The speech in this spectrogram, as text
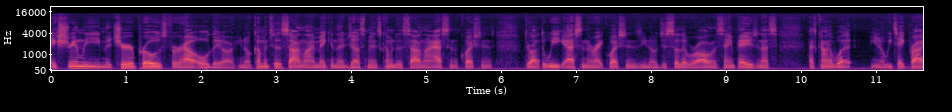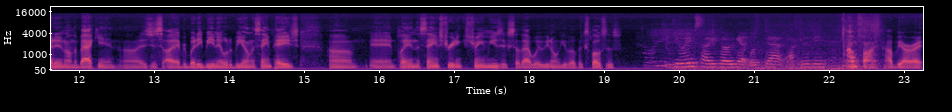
extremely mature pros for how old they are. You know, coming to the sideline, making the adjustments, coming to the sideline, asking the questions throughout the week, asking the right questions. You know, just so that we're all on the same page, and that's that's kind of what you know we take pride in on the back end. Uh, it's just uh, everybody being able to be on the same page um, and, and playing the same string string music, so that way we don't give up explosives. How are you doing? Saw you go and get looked at after the game. I'm fine. I'll be all right.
